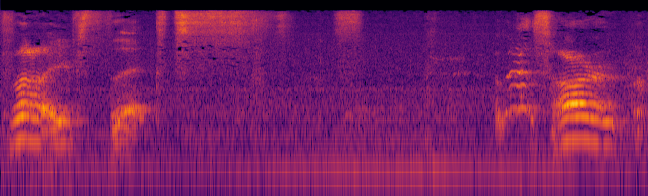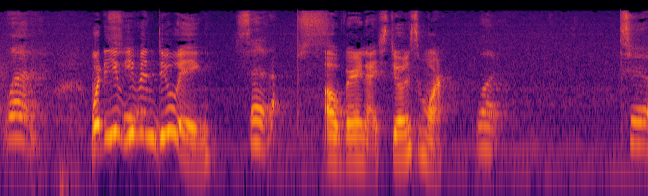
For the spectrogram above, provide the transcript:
five, six. That's hard. One, What are you even doing? Sit-ups. Oh, very nice. Doing some more. One, two,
